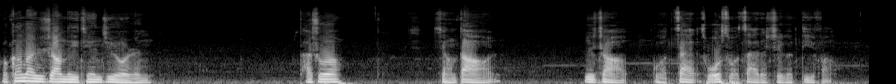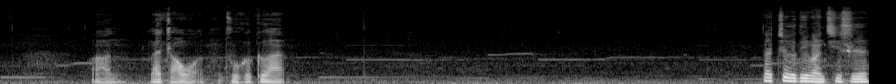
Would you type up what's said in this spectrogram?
我刚到日照那天，就有人他说想到日照我在我所在的这个地方啊。来找我做个个案。那这个地方其实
